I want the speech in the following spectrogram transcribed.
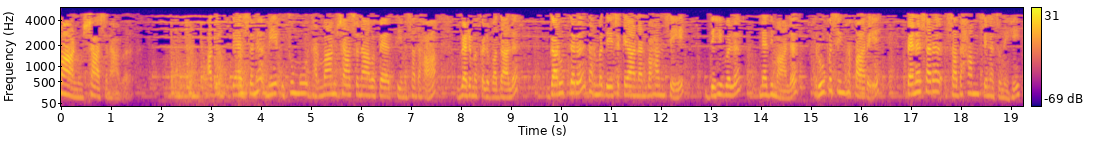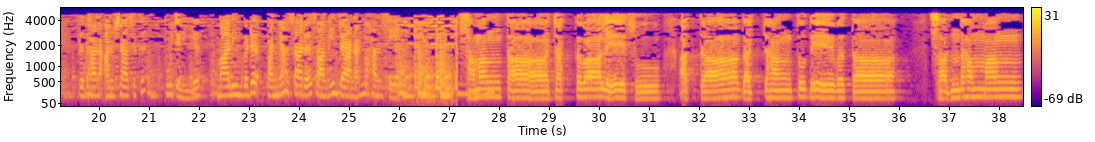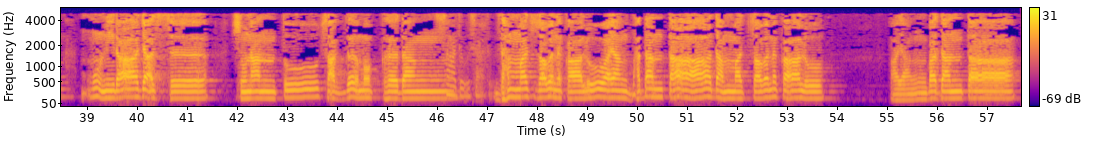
ධර්මානුශාසනාව. අද උදෑසන මේ උතුම් වූ ධර්මානුශාසනාව පැවැත්වීම සඳහා වැඩම කළ වදාළ ගරුතර ධර්මදේශකයාණන් වහන්සේ දෙහිවල නැදිමාල රූපසිංහ පාරේ පැනසර සදහම් සෙනසුනේහි ප්‍රධාන අනුශාසක පූජනීය මාලිම්බඩ පඤ්ඤාසාර ස්වාමීන් වහන්සේ. සමන්ත චක්කවාලේසු අත්‍රා ගච්ඡන්තු දේවතා සද්ධම්මං මුනි රාජස්ස සුනන්තු සග්ග මොක්ඛදං සාදු සාදු ධම්මස්සවන කාලෝ අයං භදන්තා ධම්මස්සවන කාලෝ අයං බදන්තා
